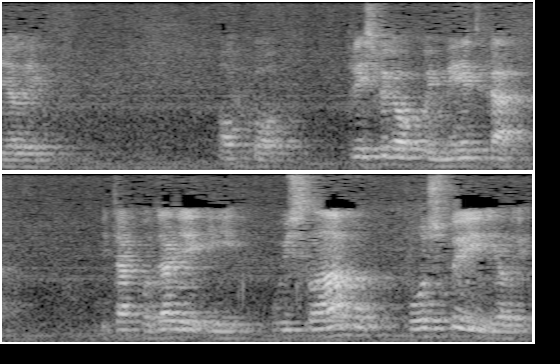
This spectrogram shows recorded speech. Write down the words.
jeli, oko, prije svega oko imetka i tako dalje. I u islamu postoji, jeli,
